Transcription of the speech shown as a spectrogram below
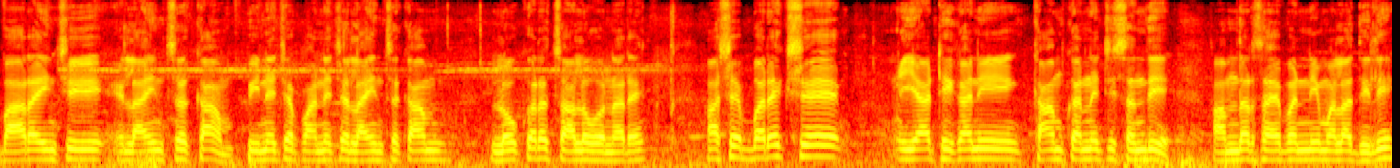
बारा इंची लाईनचं काम पिण्याच्या पाण्याच्या लाईनचं काम लवकरच चालू होणार आहे. असे बरेचसे या ठिकाणी काम करण्याची संधी आमदार साहेबांनी मला दिली.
